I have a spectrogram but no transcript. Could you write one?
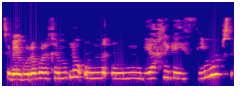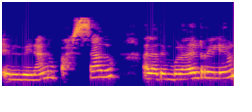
Se me ocurre, por ejemplo, un, un viaje que hicimos el verano pasado a la temporada del Rey León,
